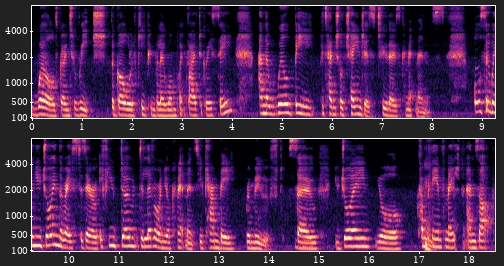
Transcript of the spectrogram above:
world going to reach the goal of keeping below 1.5 degrees C. And there will be potential changes to those commitments. Also, when you join the Race to Zero, if you don't deliver on your commitments, you can be removed. So mm-hmm. you join, your company information ends up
